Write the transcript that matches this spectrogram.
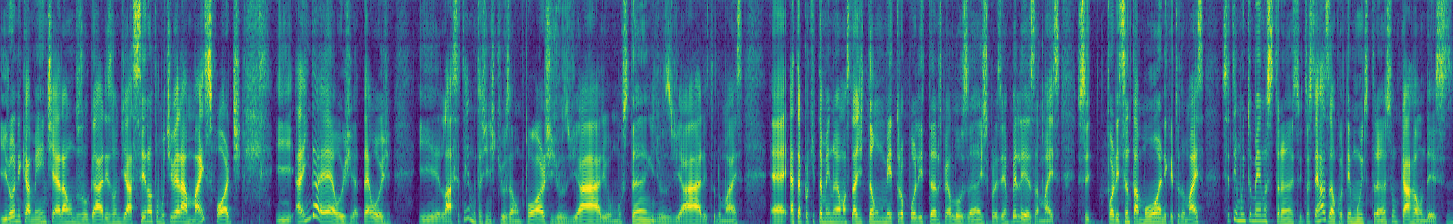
ironicamente, era um dos lugares onde a cena automotiva era mais forte. E ainda é hoje, até hoje. E lá você tem muita gente que usa um Porsche de uso diário, um Mustang de uso diário e tudo mais. É, até porque também não é uma cidade tão metropolitana. Se pegar Los Angeles, por exemplo, beleza. Mas se for em Santa Mônica e tudo mais, você tem muito menos trânsito. Então você tem razão. Quando tem muito trânsito, um carrão desses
